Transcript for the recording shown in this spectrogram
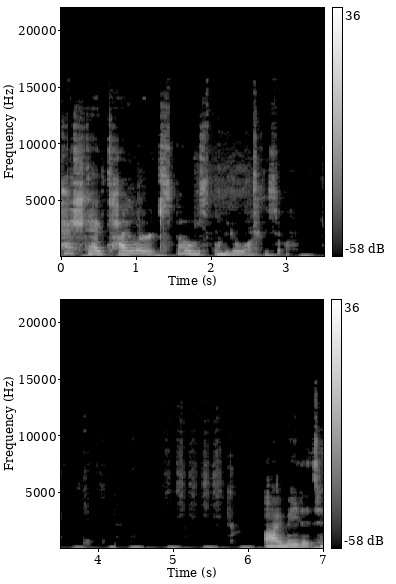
Hashtag Tyler exposed. Let me go wash this off. I made it 10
